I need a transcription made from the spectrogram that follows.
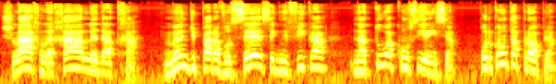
Shlach Lecha Ledatcha. Mande para você significa na tua consciência por conta própria.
